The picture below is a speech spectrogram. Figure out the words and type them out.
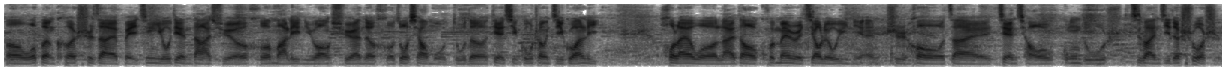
呃，我本科是在北京邮电大学和玛丽女王学院的合作项目读的电信工程及管理。后来我来到 Queen Mary 交流一年之后，在剑桥攻读计算机的硕士。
